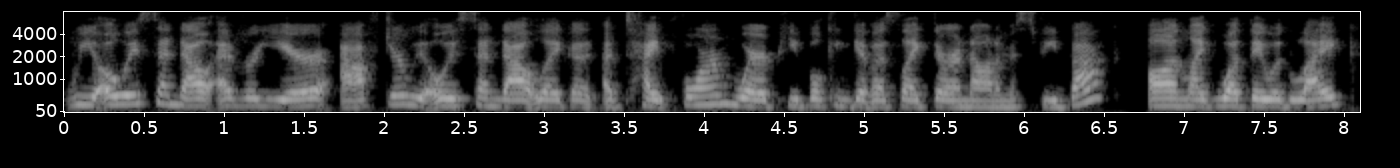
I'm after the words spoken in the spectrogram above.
we always send out every year after, we always send out like a, a type form where people can give us like their anonymous feedback on like what they would like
